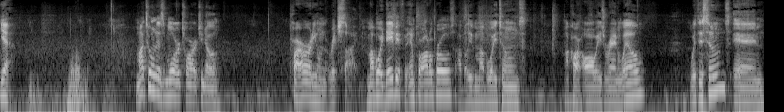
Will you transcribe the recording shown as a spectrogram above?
Yeah, my tune is more towards, you know, priority on the rich side. My boy David from Import Auto Pros, I believe in my boy tunes. My car always ran well with his tunes, and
